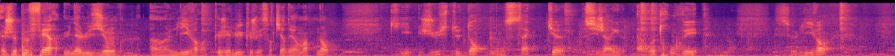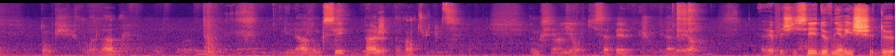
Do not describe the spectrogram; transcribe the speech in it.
Je peux faire une allusion à un livre que j'ai lu, que je vais sortir d'ailleurs maintenant, qui est juste dans mon sac. Si j'arrive à retrouver ce livre. Donc voilà. Il est là, donc c'est page 28. Donc c'est un livre qui s'appelle, je vous mets là d'ailleurs, Réfléchissez et devenez riche de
